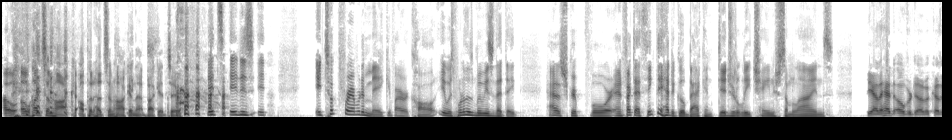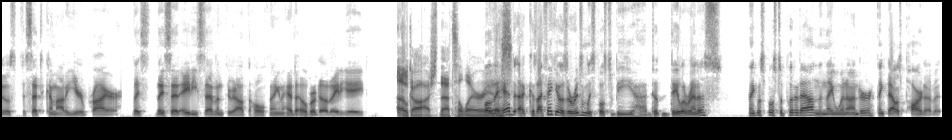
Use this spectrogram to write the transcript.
oh, oh, Hudson Hawk. I'll put Hudson Hawk in that bucket too. it's it is it it took forever to make if i recall it was one of those movies that they had a script for and in fact i think they had to go back and digitally change some lines Yeah, they had to overdub because it was set to come out a year prior. They they said 87 throughout the whole thing, and they had to overdub 88. Oh gosh, that's hilarious. Well, they had because I think it was originally supposed to be uh, De, De Laurentiis. I think was supposed to put it out, and then they went under. I think that was part of it.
